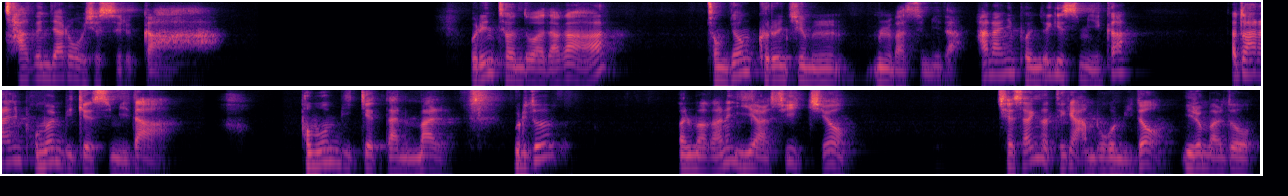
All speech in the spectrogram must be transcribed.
작은 자로 오셨을까? 우린 전도하다가 종종 그런 질문을 받습니다. 하나님 본 적 있습니까? 나도 하나님 보면 믿겠습니다. 보면 믿겠다는 말, 우리도 얼마간은 이해할 수 있죠. 세상이 어떻게 안 보고 믿어? 이런 말도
